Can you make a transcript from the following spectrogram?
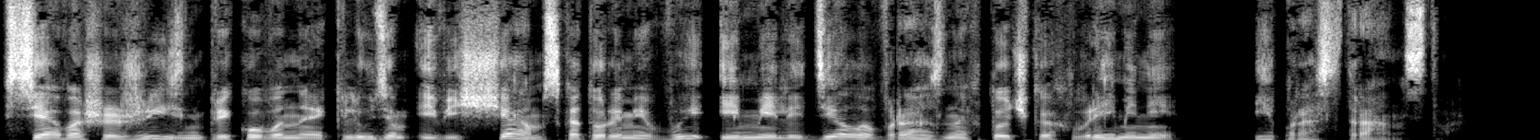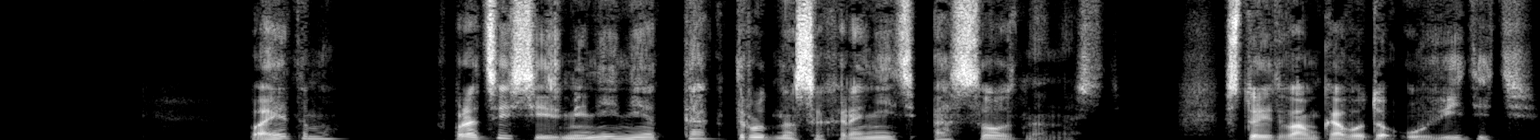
вся ваша жизнь, прикованная к людям и вещам, с которыми вы имели дело в разных точках времени и пространства. Поэтому в процессе изменения так трудно сохранить осознанность. Стоит вам кого-то увидеть,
